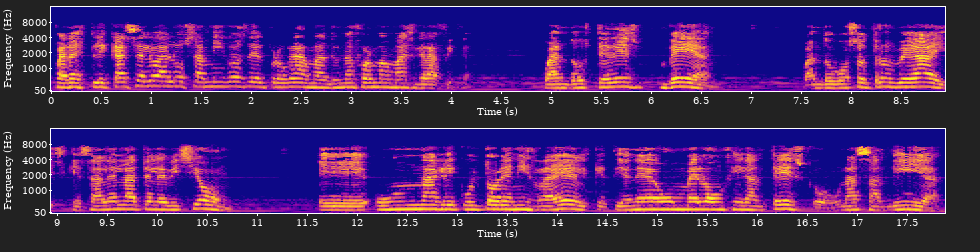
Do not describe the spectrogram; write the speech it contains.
para explicárselo a los amigos del programa de una forma más gráfica. Cuando ustedes vean cuando vosotros veáis que sale en la televisión eh, un agricultor en Israel que tiene un melón gigantesco, una sandía,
